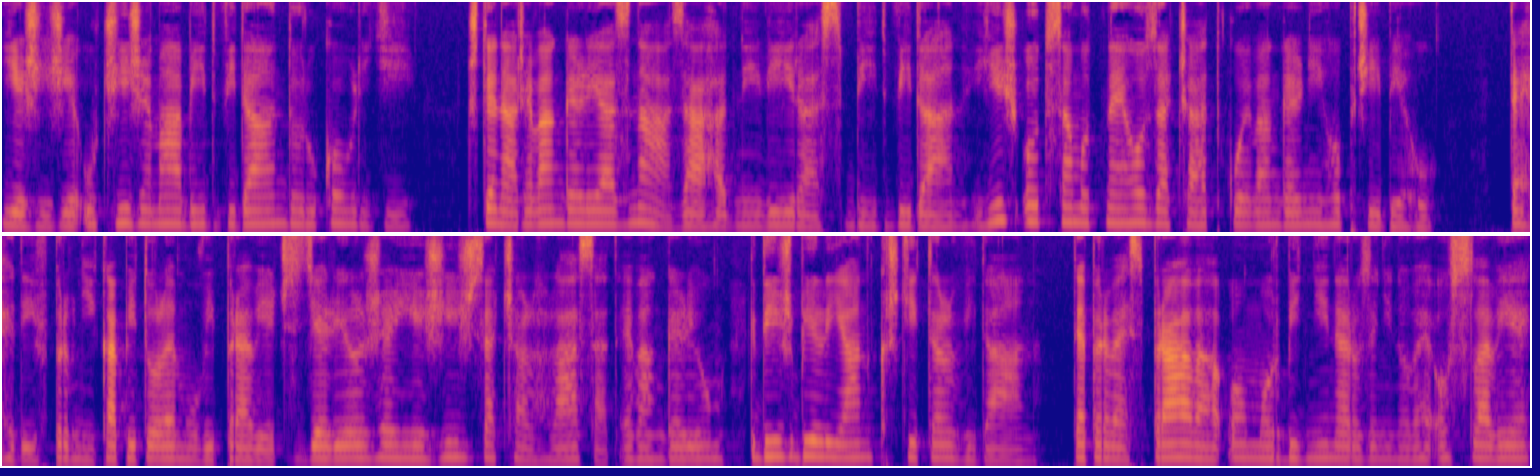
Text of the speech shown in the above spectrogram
Ježíš je učí, že má být vydán do rukou lidí. Čtenář Evangelia zná záhadný výraz být vydán již od samotného začátku evangelního příběhu. Tehdy v první kapitole mu vypravěč sdělil, že Ježíš začal hlásat evangelium, když byl Jan Křtitel vydán. Teprve zpráva o morbidní narozeninové oslavě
